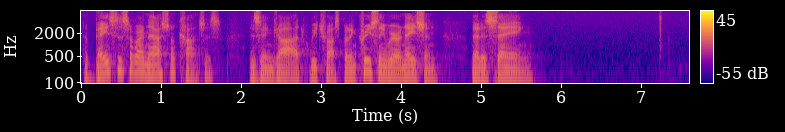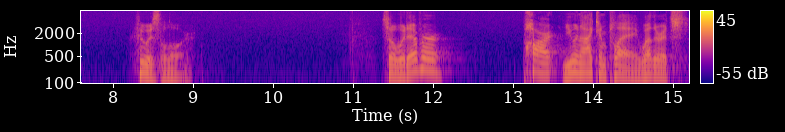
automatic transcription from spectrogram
the basis of our national conscience is in God we trust. But increasingly, we're a nation that is saying, Who is the Lord? So, whatever part you and I can play, whether it's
